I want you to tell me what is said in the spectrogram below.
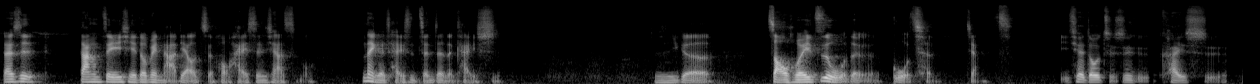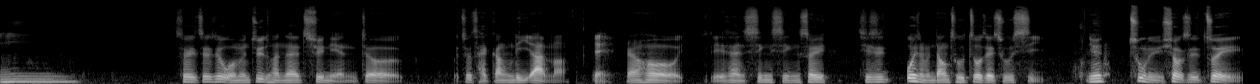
但是当这一些都被拿掉之后，还剩下什么？那个才是真正的开始，就是一个找回自我的过程。这样子，一切都只是开始。嗯，所以这是我们剧团在去年就就才刚立案嘛。对，然后也是很新兴，所以其实为什么当初做这出戏？因为处女秀是最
